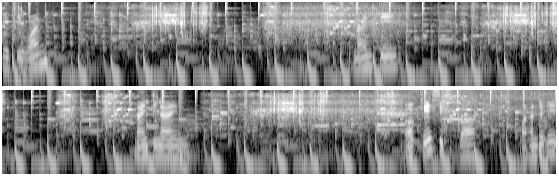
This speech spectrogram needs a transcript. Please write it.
81 90 99 Okay, 6 bar, 108.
